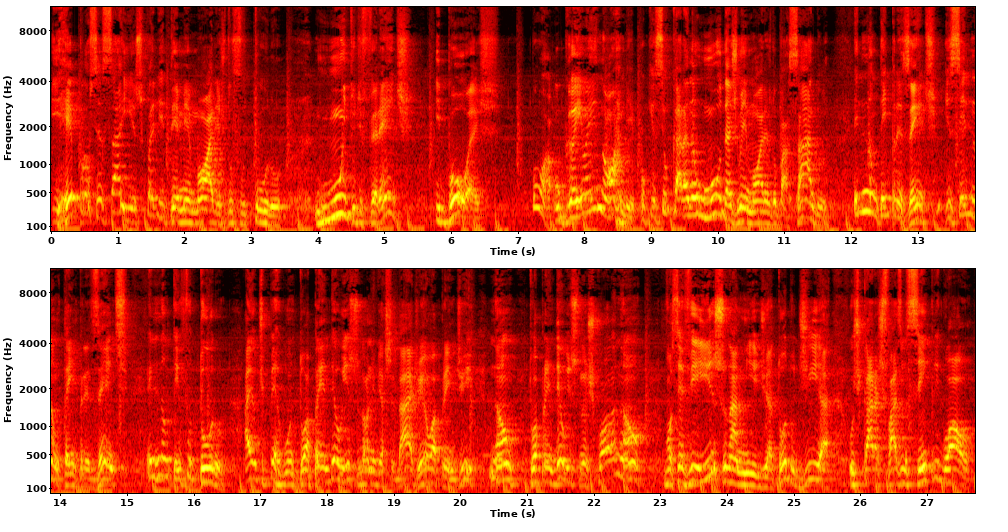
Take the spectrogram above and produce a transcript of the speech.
e reprocessar isso para ele ter memórias do futuro muito diferentes e boas, porra, o ganho é enorme, porque se o cara não muda as memórias do passado, ele não tem presente, e se ele não tem presente, ele não tem futuro. Aí eu te pergunto, tu aprendeu isso na universidade? Eu aprendi? Não. Tu aprendeu isso na escola? Não. Você vê isso na mídia todo dia, os caras fazem sempre igual.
